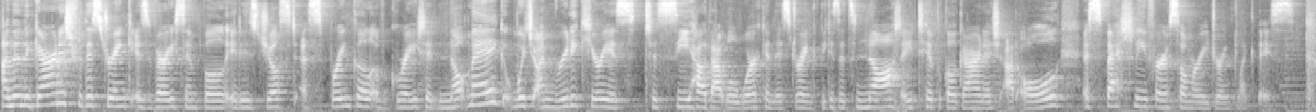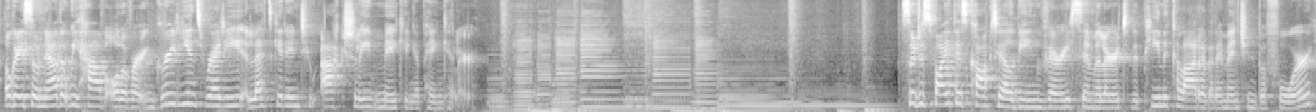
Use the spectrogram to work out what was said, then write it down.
And then the garnish for this drink is very simple. It is just a sprinkle of grated nutmeg, which I'm really curious to see how that will work in this drink because it's not a typical garnish at all, especially for a summery drink like this. Okay, so now that we have all of our ingredients ready, let's get into actually making a painkiller. So despite this cocktail being very similar to the pina colada that I mentioned before,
